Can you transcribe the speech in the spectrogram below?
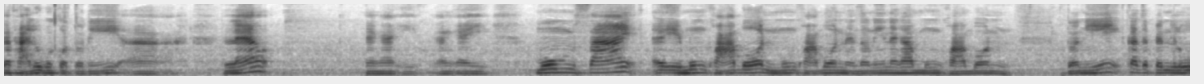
จะถ่ายรูปก็กดตัวนี้อ่าแล้ว ยังไงอีกยังไงอีกมุมซ้ายเอ้ยมุมขวาบน มุมขวาบนเนี่ยตรงนี้นะครับ มุมขวาบน ตัวนี้ก็จะเป็นรู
